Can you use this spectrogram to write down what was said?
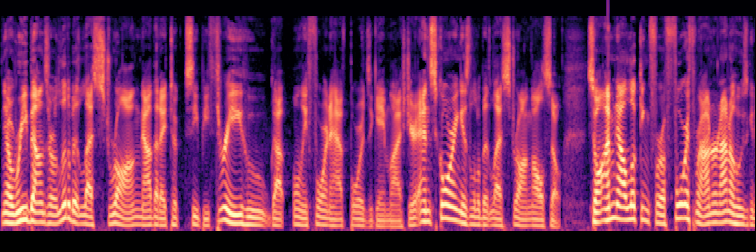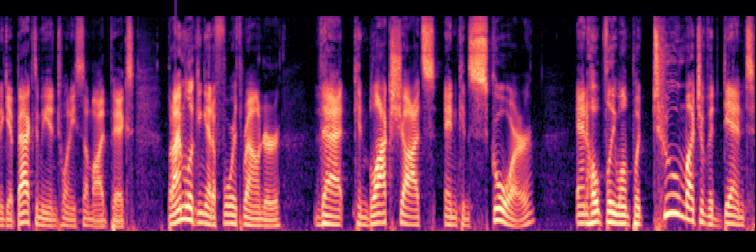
know, rebounds are a little bit less strong now that I took CP3, who got only four and a half boards a game last year, and scoring is a little bit less strong also. So I'm now looking for a fourth rounder, and I don't know who's going to get back to me in 20 some odd picks, but I'm looking at a fourth rounder that can block shots and can score, and hopefully won't put too much of a dent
